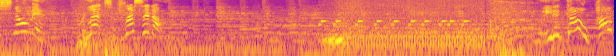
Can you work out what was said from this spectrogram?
Snowman! Let's dress it up! Way to go, pup!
